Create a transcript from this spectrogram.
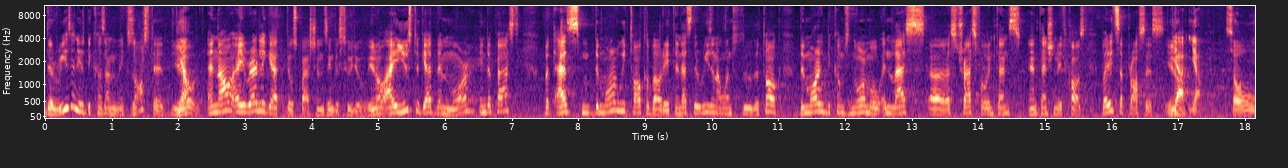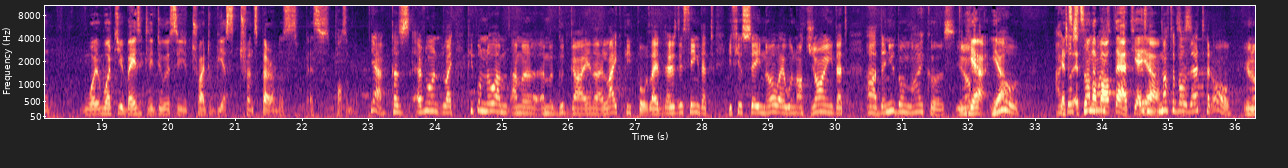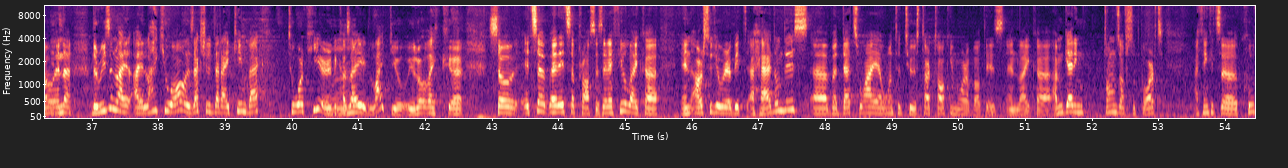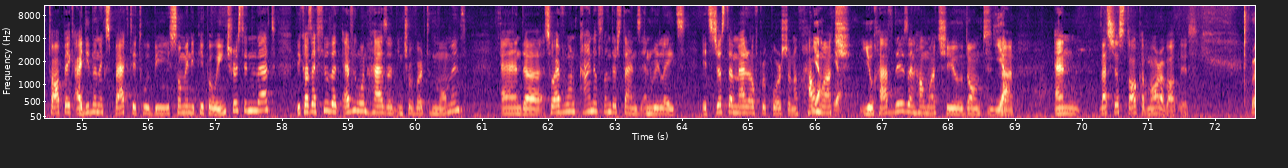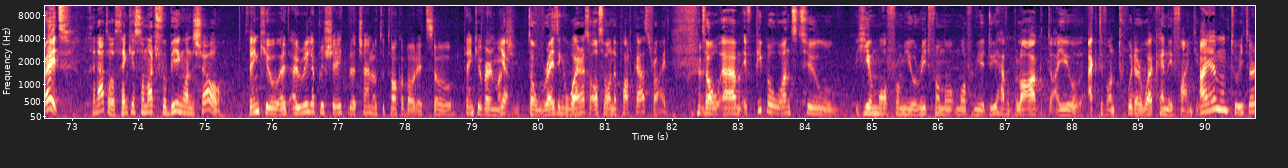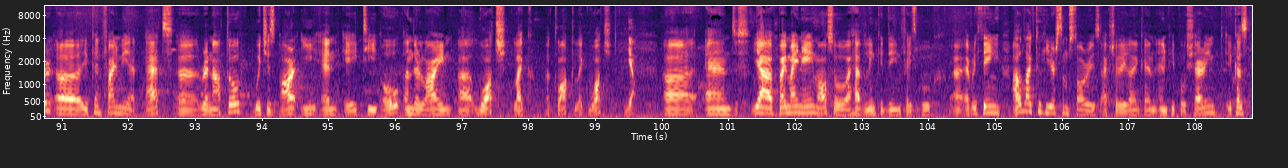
the reason is because i'm exhausted you Yeah. know and now i rarely get those questions in the studio you know i used to get them more in the past but as the more we talk about it and that's the reason i want to do the talk the more it becomes normal and less uh, stressful intense and tension it causes but it's a process you yeah, know? yeah. So, what, what you basically do is you try to be as transparent as, as possible. Yeah, because everyone like people know I'm I'm a I'm a good guy and I like people. Like there's this thing that if you say no, I will not join. That ah, then you don't like us. You know? Yeah, yeah. No, I It's- it's not want- about that. Yeah, it's yeah. Not about Just- that at all. You know, and uh, the reason I, I like you all is actually that I came back to work here because Mm-hmm. I liked you. You know, like uh, so it's a but it's a process, and I feel like uh, in our studio we're a bit ahead on this. Uh, but that's why I wanted to start talking more about this, and like uh, I'm getting tons of support. I think it's a cool topic. I didn't expect it would be so many people interested in that because I feel that everyone has an introverted moment, and uh, so everyone kind of understands and relates. It's just a matter of proportion of how Yeah, much yeah. you have this and how much you don't. Yeah. Uh, and let's just talk more about this. Great. Renato, thank you so much for being on the show. Thank you. I really appreciate the channel to talk about it. So thank you very much. Yeah. So raising awareness also on the podcast, right? so um, if people want to hear more from you, read from more, more, from you, do you have a blog? Are you active on Twitter? Where can they find you? I am on Twitter. Uh, you can find me at, at uh, Renato, which is R E N A T O underline uh, watch, like a clock, like watch. Yeah. Uh, and yeah, by my name also I have LinkedIn, Facebook, uh, everything. I would like to hear some stories actually, like and, and people sharing because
